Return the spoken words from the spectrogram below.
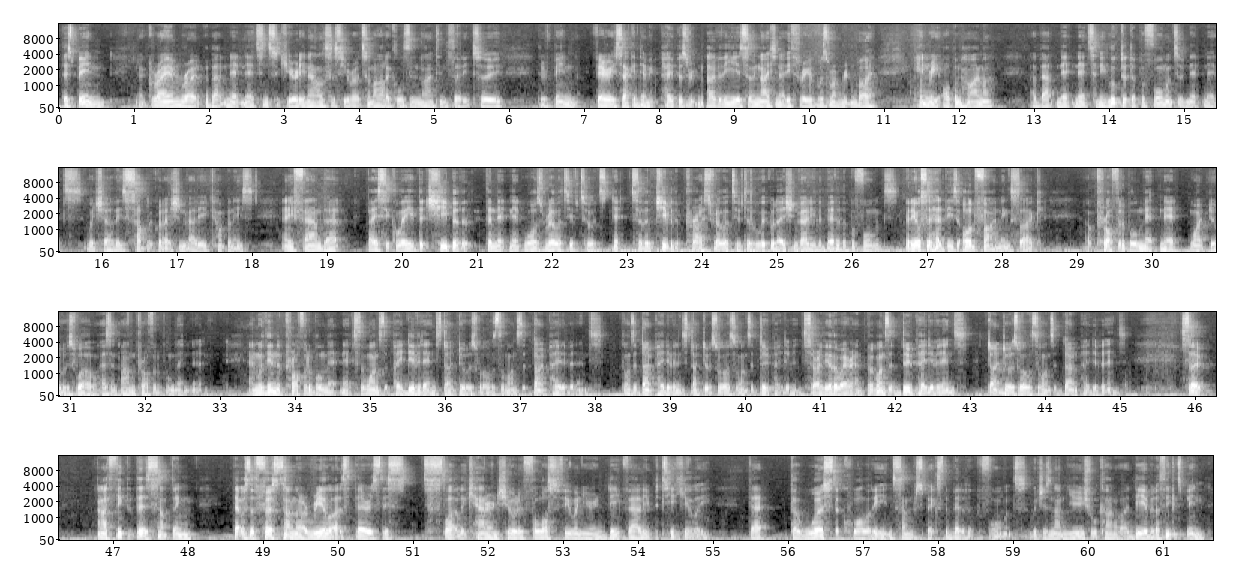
there's been, you know, Graham wrote about net nets in security analysis. He wrote some articles in 1932. There have been various academic papers written over the years. So in 1983 was one written by Henry Oppenheimer about net nets and he looked at the performance of net nets, which are these sub liquidation value companies, and he found that basically the cheaper the, the net net was relative to its net, so the cheaper the price relative to the liquidation value, the better the performance. But he also had these odd findings like a profitable net net won't do as well as an unprofitable net net. And within the profitable net nets, the ones that pay dividends don't do as well as the ones that don't pay dividends the ones that don't pay dividends don't do as well as the ones that do pay dividends. Sorry, the other way around. The ones that do pay dividends don't do as well as the ones that don't pay dividends. So, and I think that there's something that was the first time that I realized there is this slightly counterintuitive philosophy when you're in deep value, particularly, that the worse the quality in some respects, the better the performance, which is an unusual kind of idea. But I think it's been,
